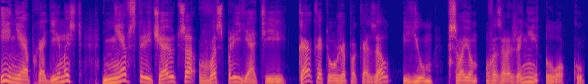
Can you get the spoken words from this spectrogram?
и необходимость, не встречаются в восприятии, как это уже показал Юм в своем возражении Локку.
